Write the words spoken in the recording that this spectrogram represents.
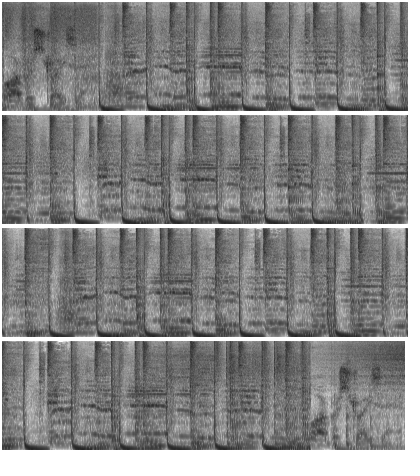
Barbara Streisand. Streisand.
